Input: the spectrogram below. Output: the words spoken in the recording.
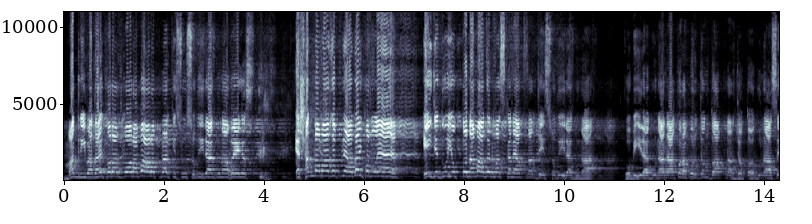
মাগরিব আদায় করার পর আবার আপনার কিছু সগীরা গুনাহ হয়ে গেছে। এশার নামাজ আপনি আদায় করলেন। এই যে দুই উক্ত নামাজের মাঝখানে আপনার যে সগীরা গুনাহ কবিরা গুনা না করা পর্যন্ত আপনার যত গুণা আছে,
